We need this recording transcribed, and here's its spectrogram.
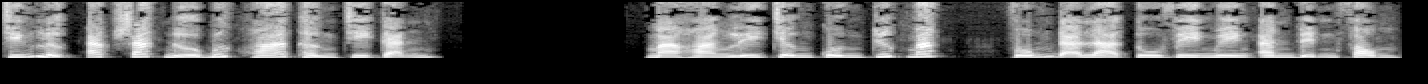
chiến lực áp sát nửa bước hóa thần chi cảnh. Mà Hoàng Ly chân quân trước mắt, vốn đã là tu vi Nguyên Anh đỉnh phong,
